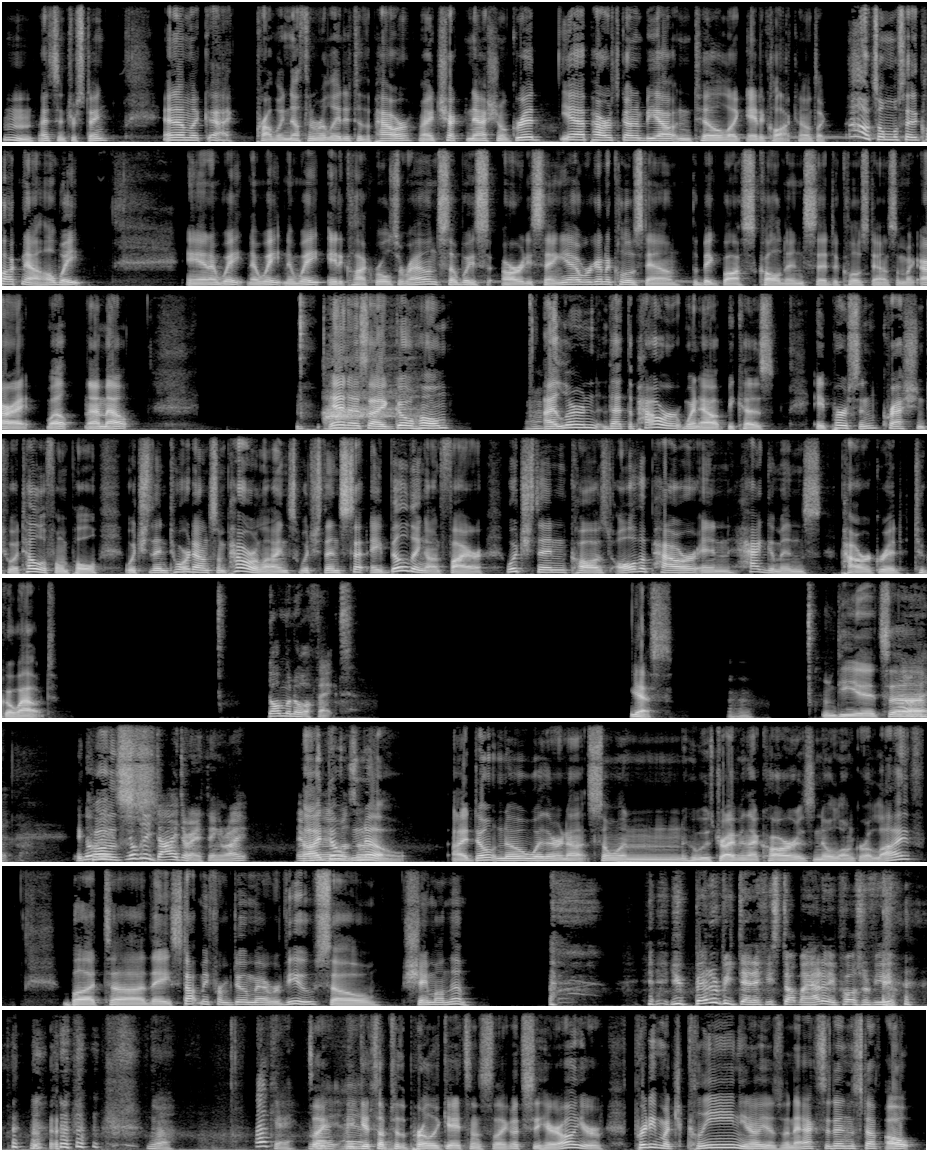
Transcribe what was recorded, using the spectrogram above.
hmm, that's interesting. And I'm like, ah, probably nothing related to the power. I checked National Grid. Yeah, power's going to be out until like 8 o'clock. And I was like, oh, it's almost 8 o'clock now. I'll wait. And I wait and I wait and I wait. 8 o'clock rolls around. Subway's already saying, yeah, we're going to close down. The big boss called in, said to close down. So I'm like, all right, well, I'm out. And as I go home, Mhm. I learned that the power went out because a person crashed into a telephone pole, which then tore down some power lines, which then set a building on fire, which then caused all the power in Hagaman's power grid to go out. domino effect. Yes, Mhm. indeed. It's uh, Alright. it nobody, caused. nobody died or anything, right? It I don't was a- know. I don't know whether or not someone who was driving that car is no longer alive, but uh, they stopped me from doing my review, so shame on them. you better be dead if you stop my anime pulse review. yeah. Okay. It's like he gets up to the pearly gates and it's like, let's see here. Oh, you're pretty much clean. You know, there's an accident and stuff. Oh,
